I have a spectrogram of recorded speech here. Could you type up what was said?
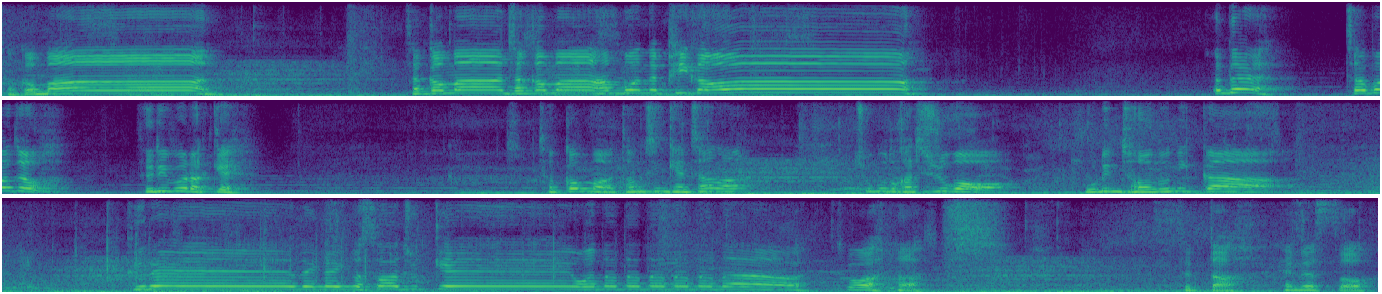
잠깐만. 잠깐만 잠깐만. 한 번에 피가 어! 안돼! 잡아줘. 드리블 할게. 잠깐만 당신 괜찮아? 죽어도 같이 죽어. 우린 전우니까. 그래 내가 이거 쏴줄게. 와다다다다다다 좋아. 됐다. 해냈어.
